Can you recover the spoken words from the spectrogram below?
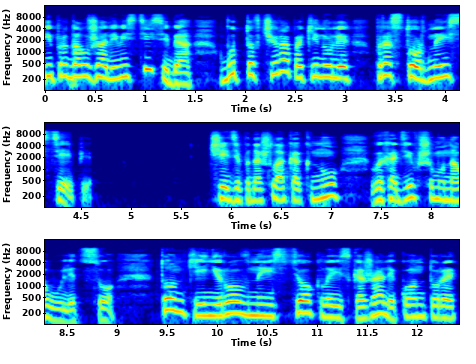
и продолжали вести себя, будто вчера покинули просторные степи. Чеди подошла к окну, выходившему на улицу. Тонкие неровные стекла искажали контуры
